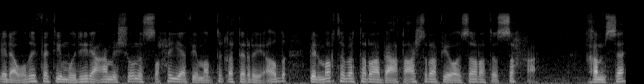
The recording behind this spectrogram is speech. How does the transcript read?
إلى وظيفة مدير عام الشؤون الصحية في منطقة الرياض بالمرتبة الرابعة عشرة في وزارة الصحة. خمسة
